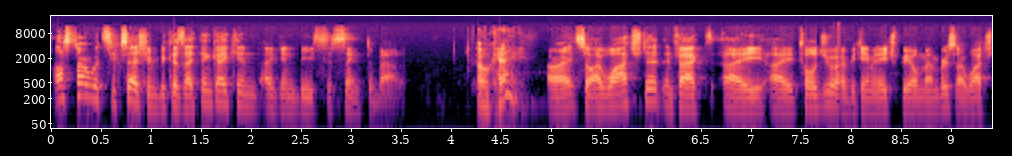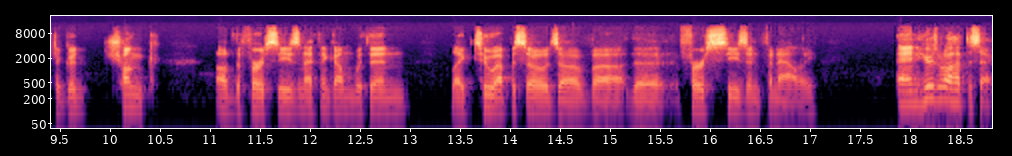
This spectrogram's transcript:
I'll start with Succession because I think I can I can be succinct about it. Okay. All right. So I watched it. In fact, I I told you I became an HBO member, so I watched a good chunk of the first season. I think I'm within like two episodes of uh, the first season finale. And here's what I'll have to say.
